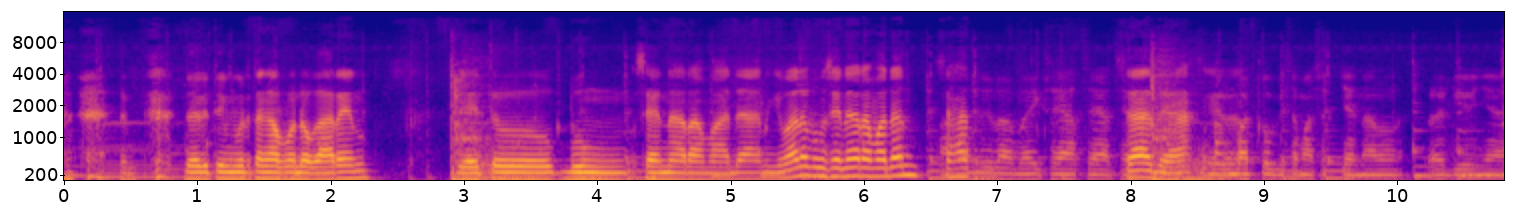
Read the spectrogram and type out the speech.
Dari Timur Tengah Pondok Aren yaitu Bung Sena Ramadan. Gimana Bung Sena Ramadan? Sehat? Alhamdulillah baik sehat sehat. Sehat ya. Senang banget kok bisa masuk channel radionya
